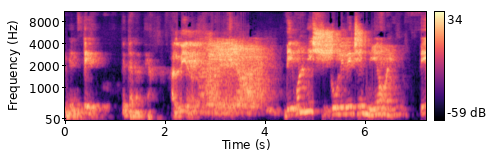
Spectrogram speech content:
भेटते ते त्यांना द्या. हल्लिया देवाने शिकवलेले जे नियम आहेत ते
